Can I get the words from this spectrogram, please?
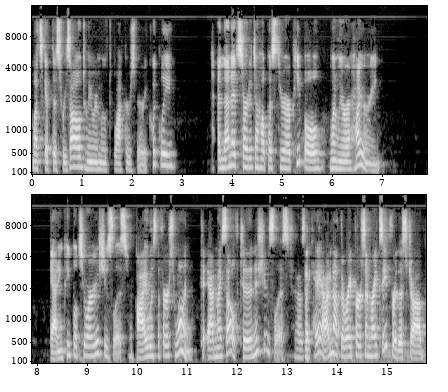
Let's get this resolved. We removed blockers very quickly. And then it started to help us through our people when we were hiring adding people to our issues list. I was the first one to add myself to an issues list. I was like, hey, I'm not the right person, right seat for this job.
